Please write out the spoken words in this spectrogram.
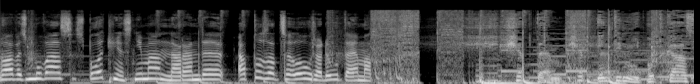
No a vezmu vás společně s nima na rande a to za celou řadou témat. Šeptem. Šeptem. Intimní podcast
